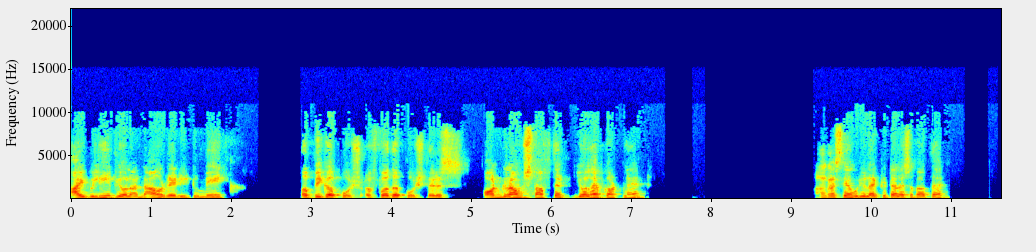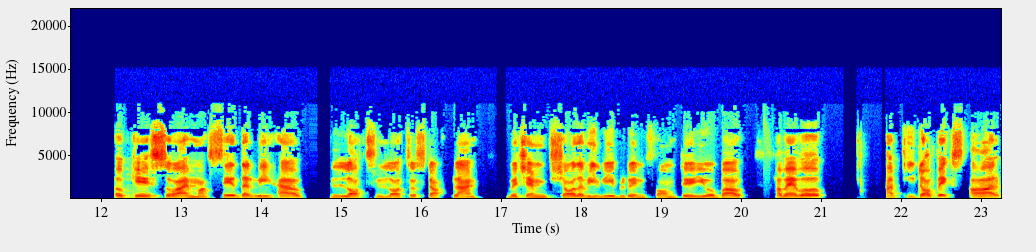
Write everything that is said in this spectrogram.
I believe y'all are now ready to make a bigger push, a further push. There is on ground stuff that y'all have got planned. Agastya, would you like to tell us about that? Okay, so I must say that we have lots and lots of stuff planned, which I'm sure that we'll be able to inform to you about. However, our key topics are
